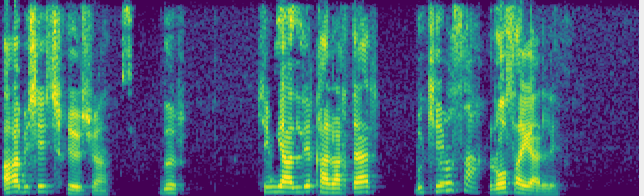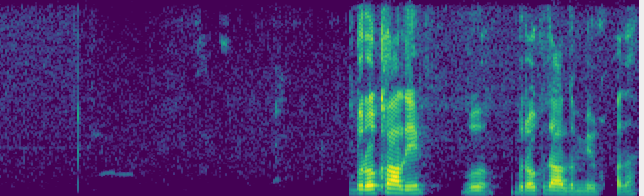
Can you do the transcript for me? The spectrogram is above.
Aha bir şey çıkıyor şu an. Dur. Kim geldi? Karakter. Bu kim? Rosa. Rosa geldi. Brock'u alayım. Bu Brock'u da aldım büyük kupada.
